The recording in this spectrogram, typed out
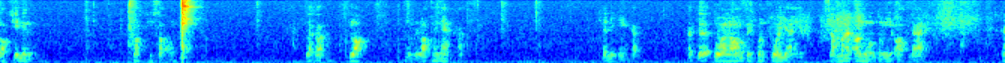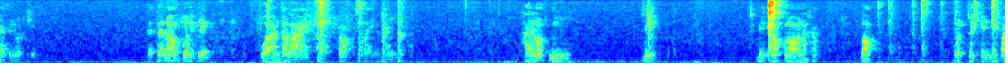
ล็อกที่หนึ่งล็อกที่สองแล้วก็ล็อกหมุนล็อกให้แน่นครับ แค่นี้เองครับ ถ้าเกิดตัวน้องเป็นคนตัวใหญ่ สามารถเอานวมตรงนี้ออกได้ จะกลายเป็นรถเข็น แต่ถ้าน้องตัวเล็กๆ กลัวอันตรายก็ใส่เข้าไปท้ายรถมีเบรกเบรกล็อกล้อนะครับ ล็อกรถจะเข็นไม่ไป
